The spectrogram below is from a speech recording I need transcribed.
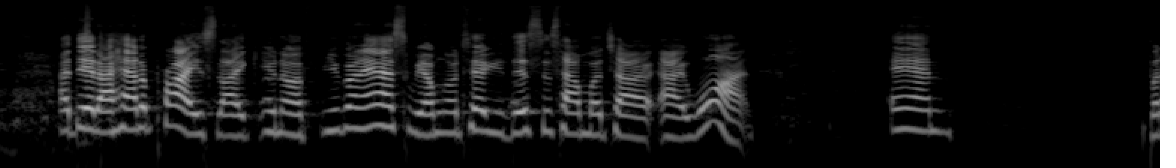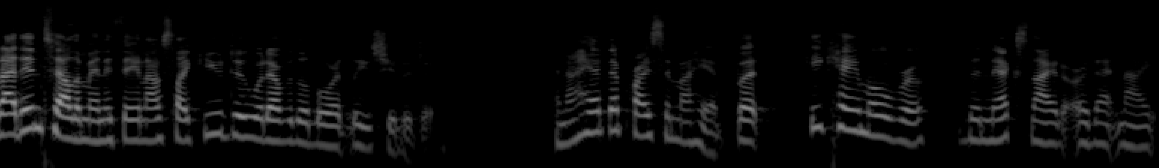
I did. I had a price. Like, you know, if you're going to ask me, I'm going to tell you this is how much I, I want. And, but I didn't tell him anything. I was like, you do whatever the Lord leads you to do. And I had that price in my head. But he came over the next night or that night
